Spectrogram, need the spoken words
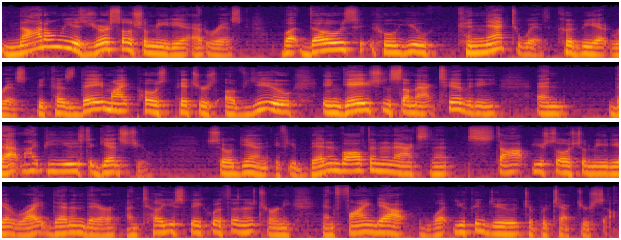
Not only is your social media at risk, but those who you connect with could be at risk because they might post pictures of you engaged in some activity and that might be used against you. So, again, if you've been involved in an accident, stop your social media right then and there until you speak with an attorney and find out what you can do to protect yourself.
